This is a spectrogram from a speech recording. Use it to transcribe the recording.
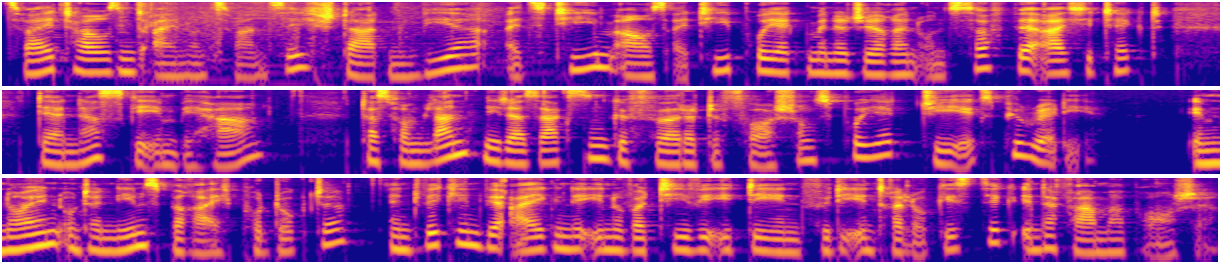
2021 starten wir als Team aus IT-Projektmanagerin und Softwarearchitekt der NAS GmbH das vom Land Niedersachsen geförderte Forschungsprojekt GXP Ready. Im neuen Unternehmensbereich Produkte entwickeln wir eigene innovative Ideen für die Intralogistik in der Pharmabranche.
